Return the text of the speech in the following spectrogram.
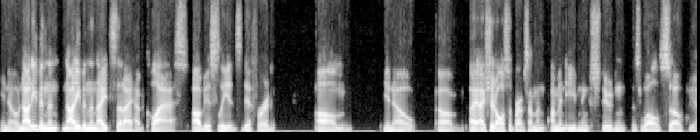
you know, not even the not even the nights that I have class. Obviously, it's different. Um, you know, um, I, I should also perhaps I'm an I'm an evening student as well, so yeah.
